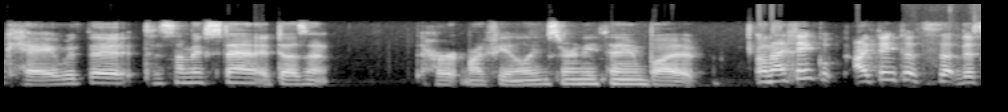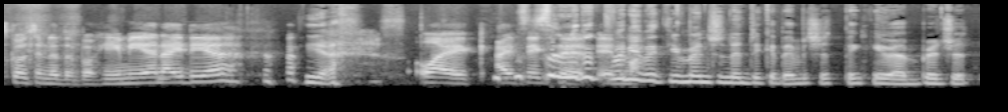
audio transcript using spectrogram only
okay with it to some extent. It doesn't hurt my feelings or anything, but and I think I think that this goes into the bohemian idea. Yeah, like I think so that it's funny my- that you mentioned it because I was just thinking about Bridget,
